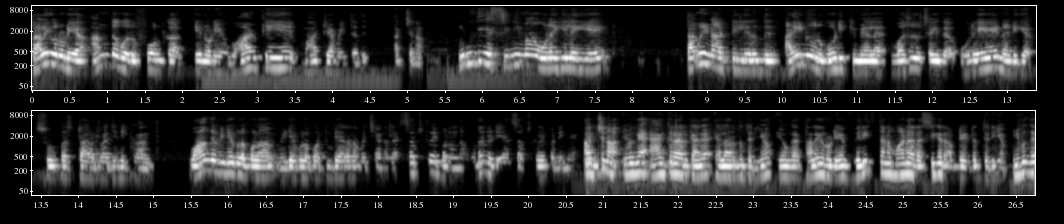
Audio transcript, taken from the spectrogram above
தலைவருடைய அந்த ஒரு ஃபோன் கால் என்னுடைய வாழ்க்கையே மாற்றி அமைத்தது அர்ச்சனா. இந்திய சினிமா உலகிலேயே தமிழ்நாட்டில் இருந்து ஐநூறு கோடிக்கு மேல வசூல் செய்த ஒரே நடிகர் சூப்பர் ஸ்டார் ரஜினிகாந்த். வாங்க வீடியோக்குள்ள போலாம். வீடியோக்குள்ள பார்த்து முடியாத நம்ம சேனலை சப்ஸ்கிரைப் பண்ணலாம் உடனடியா சப்ஸ்கிரைப் பண்ணீங்க. அர்ச்சனா இவங்க ஆங்கரா இருக்காங்க. எல்லாருக்கும் தெரியும். இவங்க தலைவருடைய வெறித்தனமான ரசிகர் அப்படின்றது தெரியும். இவங்க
